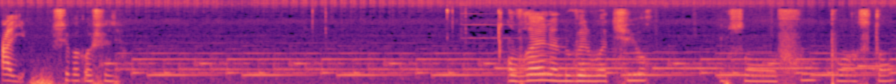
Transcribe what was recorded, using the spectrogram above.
Aïe, je sais pas quoi choisir. En vrai, la nouvelle voiture, on s'en fout pour l'instant.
